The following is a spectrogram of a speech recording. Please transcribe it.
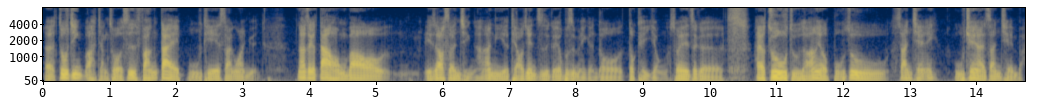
呃，租金啊，讲错了，是房贷补贴三万元。那这个大红包也是要申请啊，那你的条件资格又不是每个人都都可以用，所以这个还有租屋族好像有补助三千，哎，五千还是三千吧？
